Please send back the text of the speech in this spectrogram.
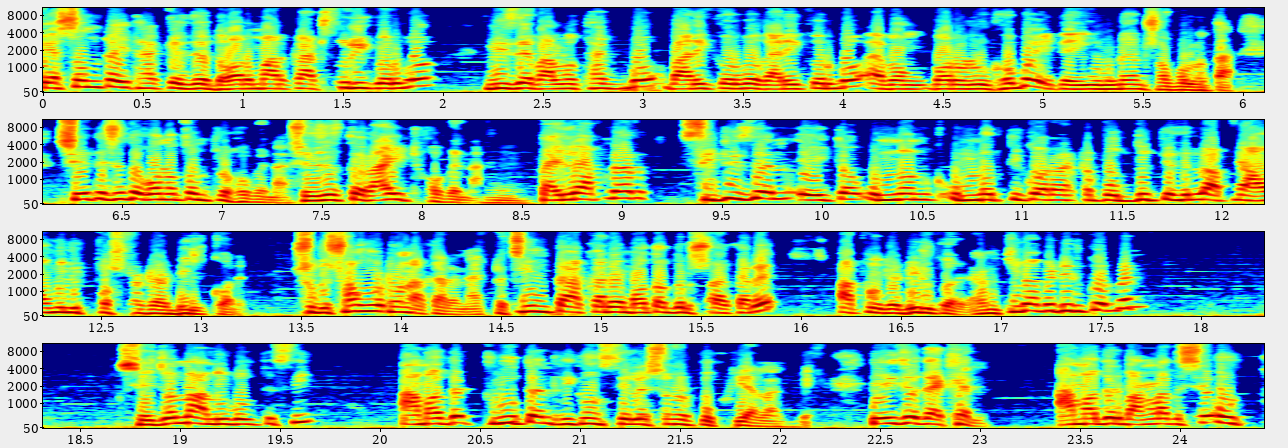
পেছনটাই থাকে যে ধর্মার কাঠ চুরি করব নিজে ভালো থাকব বাড়ি করব গাড়ি করব এবং বড় লোক হব এটাই উন্নয়ন সফলতা। সেই দেশে তো গণতন্ত্র হবে না সেই দেশে তো রাইট হবে না। তাইলে আপনার সিটিজেন এইটা উন্নয়ন উন্নতি করার একটা পদ্ধতি হলো আপনি আওয়ামী লীগ প্রশ্নটা ডিল করেন। শুধু সংগঠন আকারে না একটা চিন্তা আকারে মতাদর্শ আকারে আপনি এটা ডিল করেন। এখন কীভাবে ডিল করবেন? সেই জন্য আমি বলতেছি আমাদের ট্রুথ অ্যান্ড রিকনসিলেশনের প্রক্রিয়া লাগবে। এই যে দেখেন আমাদের বাংলাদেশে ঐক্য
